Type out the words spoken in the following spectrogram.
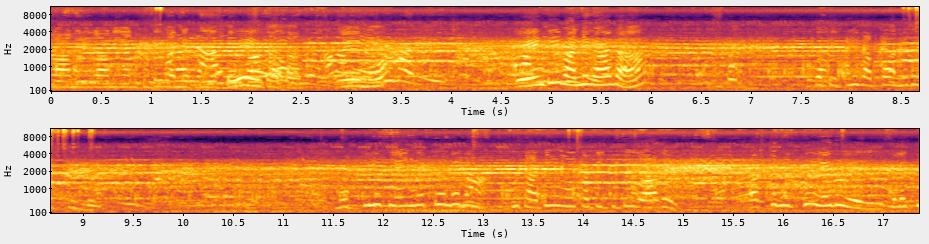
రాని రాని అనుకుంటే ఇవన్నీ ఎక్కడ ఏం కథ ఏమో ఏంటి ఇవన్నీ కాదా? ఒక తిట్లు తప్ప అన్ని తెచ్చింది ముక్కులు సేమ్ చెప్తుండే నా. ఒకటి అటు ఒకటి ఇటు కాదు. ఫస్ట్ ముక్కు ఏది? సెలెక్ట్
